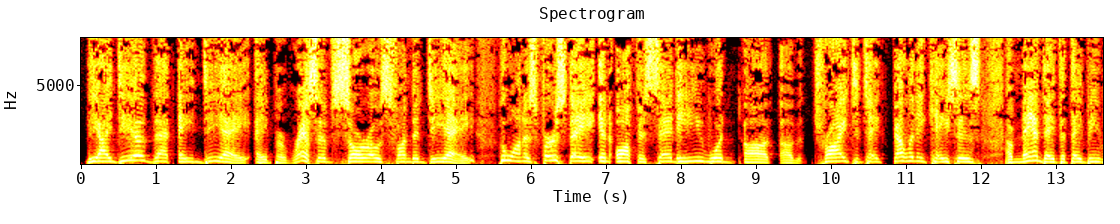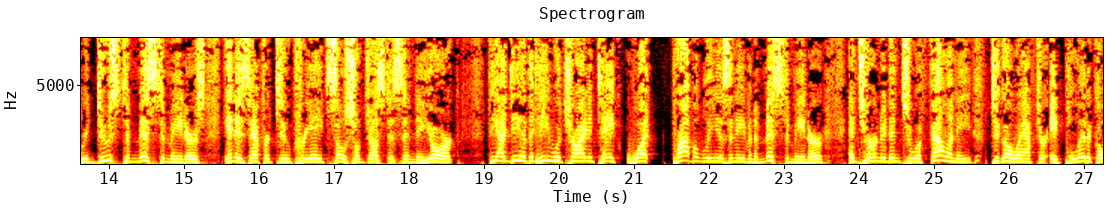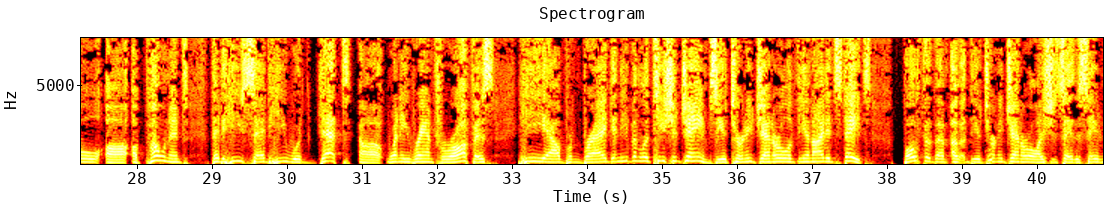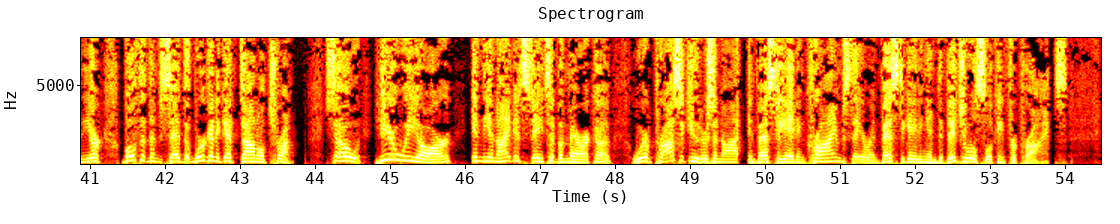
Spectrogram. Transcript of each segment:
The idea that a DA, a progressive Soros funded DA, who on his first day in office said he would uh, uh, try to take felony cases, a mandate that they be reduced to misdemeanors in his effort to create social justice in New York. The idea that he would try to take what probably isn't even a misdemeanor and turn it into a felony to go after a political uh, opponent that he said he would get uh, when he ran for office. He, Alvin Bragg, and even Letitia James, the Attorney General of the United States. Both of them, uh, the Attorney General, I should say, the state of New York, both of them said that we're going to get Donald Trump. So here we are in the United States of America where prosecutors are not investigating crimes, they are investigating individuals looking for crimes.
